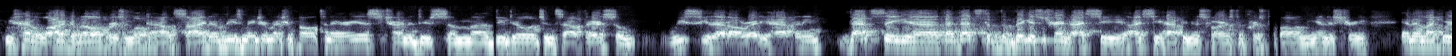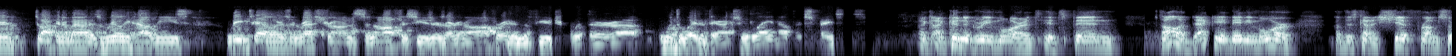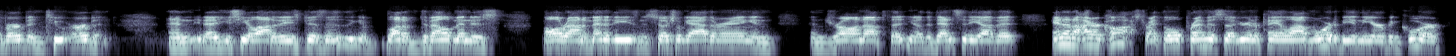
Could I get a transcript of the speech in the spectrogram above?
we've had a lot of developers look outside of these major metropolitan areas, trying to do some uh, due diligence out there. So we see that already happening. That's the uh, that, that's the, the biggest trend I see I see happening as far as the crystal ball in the industry. And then, like we are talking about, is really how these retailers and restaurants and office users are going to operate in the future with their uh, with the way that they're actually laying out their spaces. I, I couldn't agree more. It's, it's been solid decade, maybe more, of this kind of shift from suburban to urban. And you know, you see a lot of these business, you know, a lot of development is all around amenities and social gathering and and drawing up the you know the density of it and at a higher cost, right? The whole premise of you're going to pay a lot more to be in the urban core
